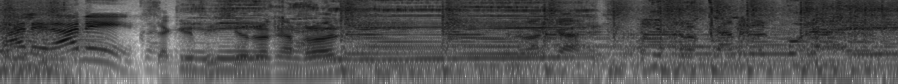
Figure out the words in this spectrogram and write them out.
Dale, Dani. Sacrificio rock and roll. Me bancás esa. Y rock and roll por ahí.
